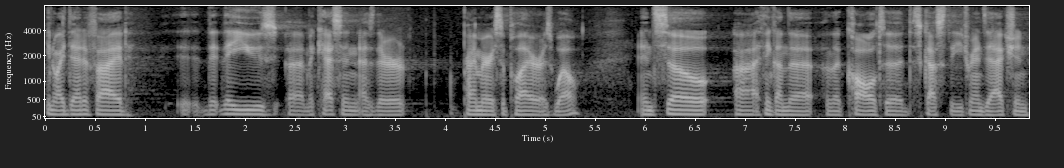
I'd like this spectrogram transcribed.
you know identified uh, they use McKesson as their primary supplier as well. And so I think on the on the call to discuss the transaction,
